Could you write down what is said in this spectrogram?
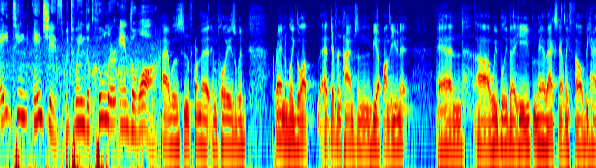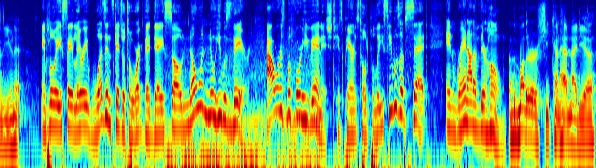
18 inches between the cooler and the wall. I was informed that employees would randomly go up at different times and be up on the unit, and uh, we believe that he may have accidentally fell behind the unit. Employees say Larry wasn't scheduled to work that day, so no one knew he was there. Hours before he vanished, his parents told police he was upset and ran out of their home. The mother, she kind of had an idea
